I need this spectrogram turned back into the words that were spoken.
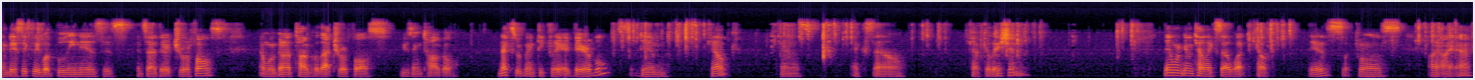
and basically what Boolean is, is it's either true or false. And we're going to toggle that true or false using toggle. Next, we're going to declare a variable, so dim calc as Excel calculation. Then we're going to tell Excel what calc is, so equals IIF.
